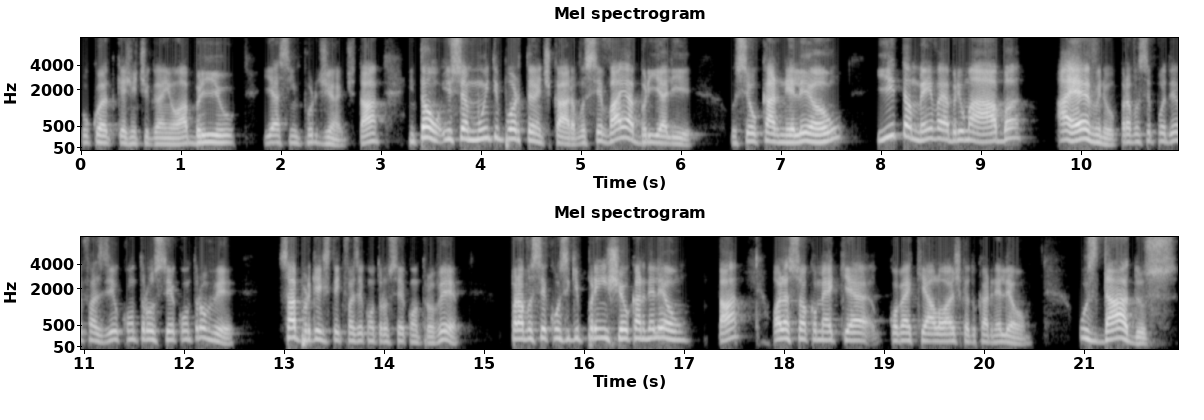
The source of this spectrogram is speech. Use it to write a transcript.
o quanto que a gente ganhou em abril e assim por diante, tá? Então, isso é muito importante, cara. Você vai abrir ali o seu carnê-leão e também vai abrir uma aba, a Avenue, para você poder fazer o Ctrl-C, Ctrl-V. Sabe por que você tem que fazer Ctrl-C, Ctrl-V? Para você conseguir preencher o carnê-leão tá? Olha só como é que é, como é que é a lógica do Carneleão. Os dados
